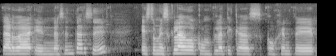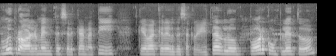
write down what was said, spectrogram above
tarda en asentarse. Esto mezclado con pláticas con gente muy probablemente cercana a ti, que va a querer desacreditarlo por completo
